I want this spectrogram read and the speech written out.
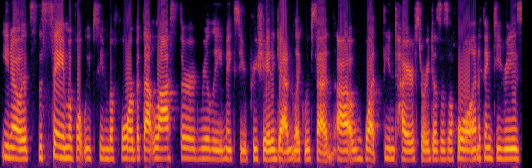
you know it's the same of what we've seen before, but that last third really makes you appreciate again, like we've said, uh, what the entire story does as a whole. And I think Dee Rees,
